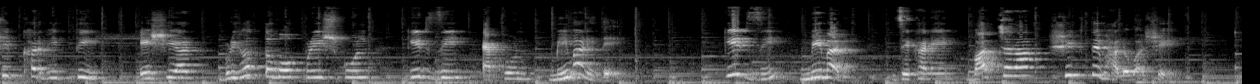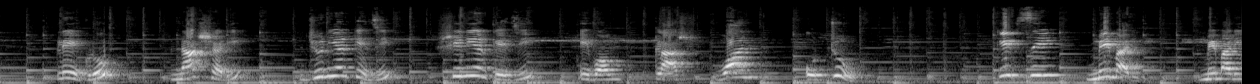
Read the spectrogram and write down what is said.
শিক্ষার ভিত্তি এশিয়ার বৃহত্তম প্রি স্কুল কিডজি এখন মেমারিতে। কিডজি মেমারি, যেখানে বাচ্চারা শিখতে ভালোবাসে। Play group, nursery, junior KG, senior KG এবং ক্লাস ওয়ান ও টু। কিডসি, মেমারি। মেমারি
